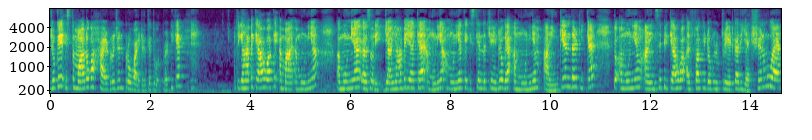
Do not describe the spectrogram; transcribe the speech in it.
जो कि इस्तेमाल होगा हाइड्रोजन प्रोवाइडर के तौर पर, ठीक है? तो यहाँ पे क्या होगा कि अमोनिया अमोनिया सॉरी यहाँ पे यह क्या है? अमोनिया अमोनिया के किसके अंदर चेंज हो गया? अमोनियम आइन के अंदर, ठीक है? तो अमोनियम आइन से फिर क्या हुआ? अल्फ़ा कीटोग्लूट्रेट का रिएक्शन हुआ है।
